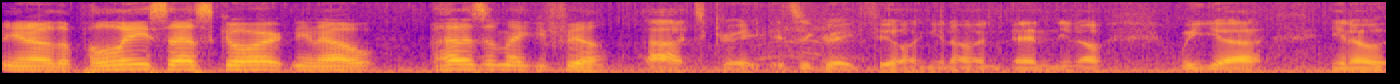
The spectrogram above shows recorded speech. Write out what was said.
you know, the police escort. You know, how does it make you feel? Oh, it's great. It's a great feeling, you know, and, and you know, we, uh, you know,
